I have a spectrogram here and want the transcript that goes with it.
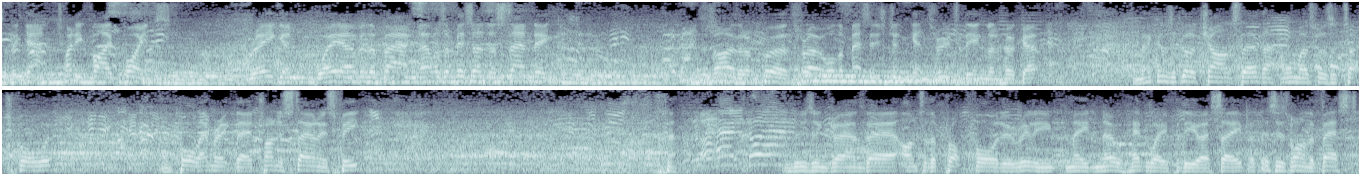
So the gap, 25 points. Regan way over the back. That was a misunderstanding. It was either a poor throw or the message didn't get through to the England hooker. The Americans have got a chance there. That almost was a touch forward. And Paul Emerick there trying to stay on his feet. Losing ground there onto the prop forward who really made no headway for the USA but this is one of the best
